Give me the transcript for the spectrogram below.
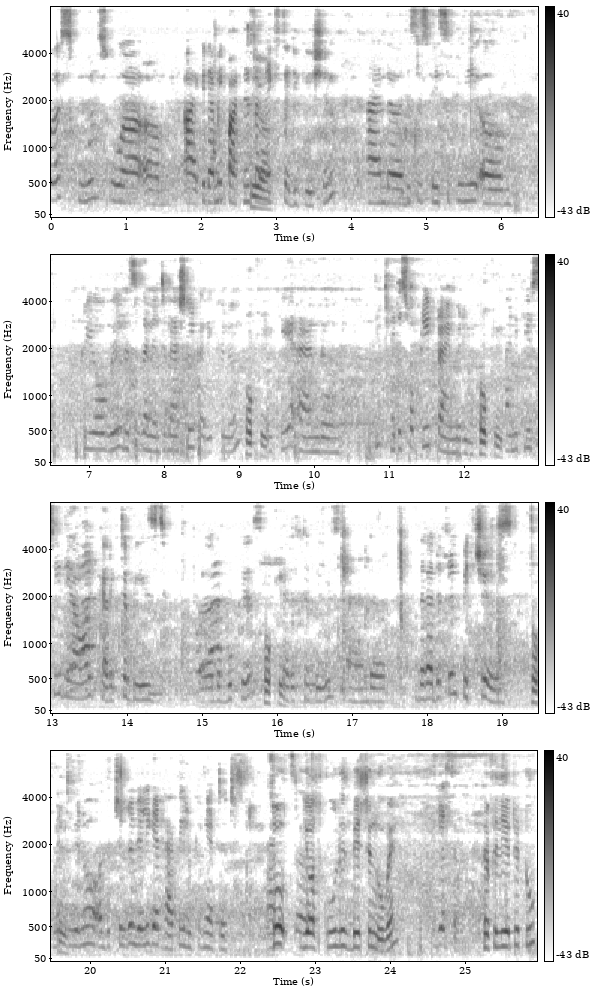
first schools who are um, our academic partners Yeah. are Next Education, and uh, this is basically um, Creoville. This is an international curriculum. Okay. Okay, and um, it is for pre-primary. Okay. And if you see, they are all character-based. Uh, the book is Okay. character-based, and uh, there are different pictures. Okay. That, you know, the children really get happy looking at it. And So uh, your school is based in Nuve, yes, sir. affiliated to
